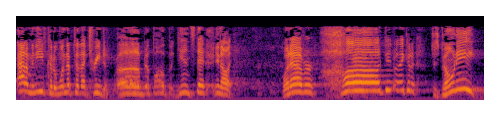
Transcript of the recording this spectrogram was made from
Adam and Eve could have went up to that tree and just rubbed up, up against it, you know, like whatever, hugged it. Or they could have just don't eat.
